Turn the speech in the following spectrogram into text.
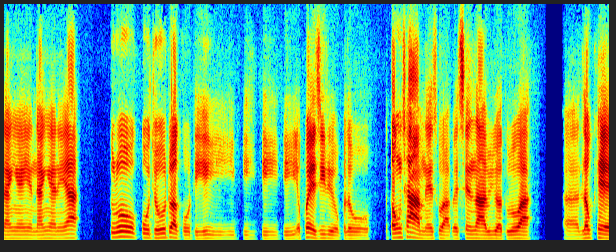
နိုင်ငံရဲ့နိုင်ငံတွေက သူတို့ကိုကြိုးအတွက်ကိုဒီဒီဒီဒီအဖွဲ့အစည်းတွေကိုဘယ်လိုအသုံးချရမလဲဆိုတာပဲစဉ်းစားပြီးတော့သူတို့ကအဲလောက်ခဲ့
